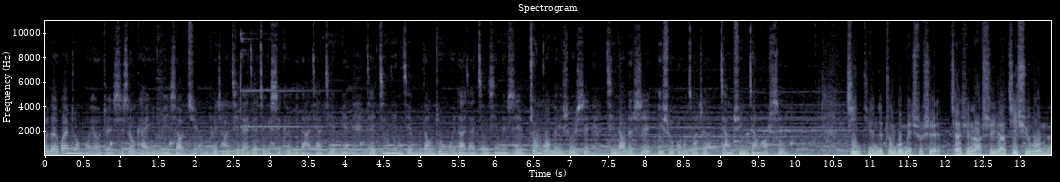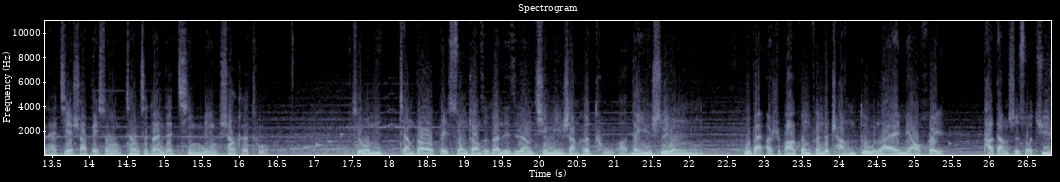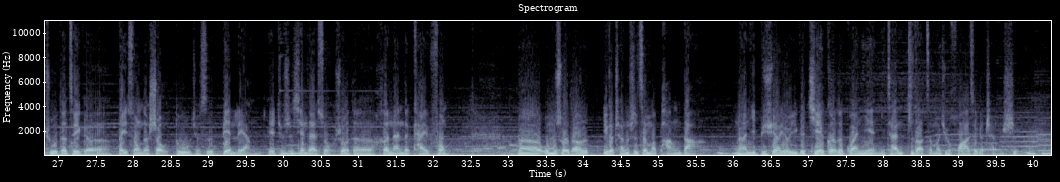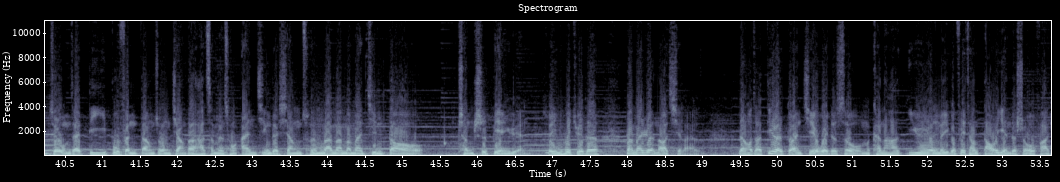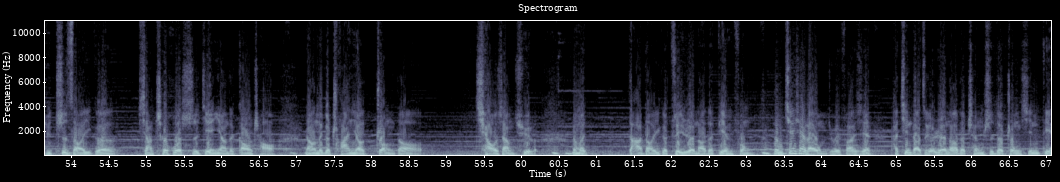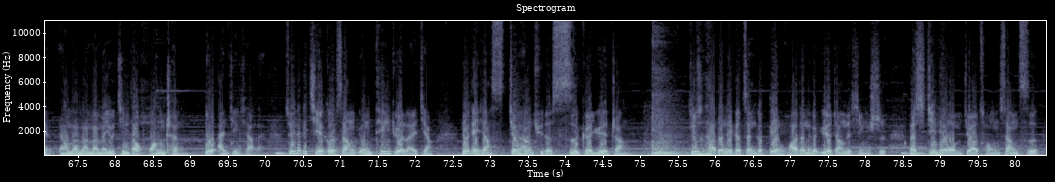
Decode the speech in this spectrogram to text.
球的观众朋友准时收看《英语小剧》，我们非常期待在这个时刻与大家见面。在今天的节目当中，为大家进行的是中国美术史，请到的是艺术工作者蒋勋蒋老师。今天的中国美术史，蒋勋老师要继续为我们来介绍北宋张择端的《清明上河图》。所以我们讲到北宋张择端的这张《清明上河图》啊，等于是用五百二十八公分的长度来描绘。他当时所居住的这个北宋的首都就是汴梁，也就是现在所说的河南的开封。呃，我们说到一个城市这么庞大，那你必须要有一个结构的观念，你才知道怎么去画这个城市。所以我们在第一部分当中讲到他怎么从安静的乡村慢慢慢慢进到城市边缘，所以你会觉得慢慢热闹起来了。然后在第二段结尾的时候，我们看到他运用了一个非常导演的手法去制造一个。像车祸事件一样的高潮，然后那个船要撞到桥上去了，那么达到一个最热闹的巅峰。那么接下来我们就会发现，它进到这个热闹的城市的中心点，然后慢慢慢慢又进到皇城，又安静下来。所以那个结构上用听觉来讲，有点像交响曲的四个乐章，就是它的那个整个变化的那个乐章的形式。那是今天我们就要从上次。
